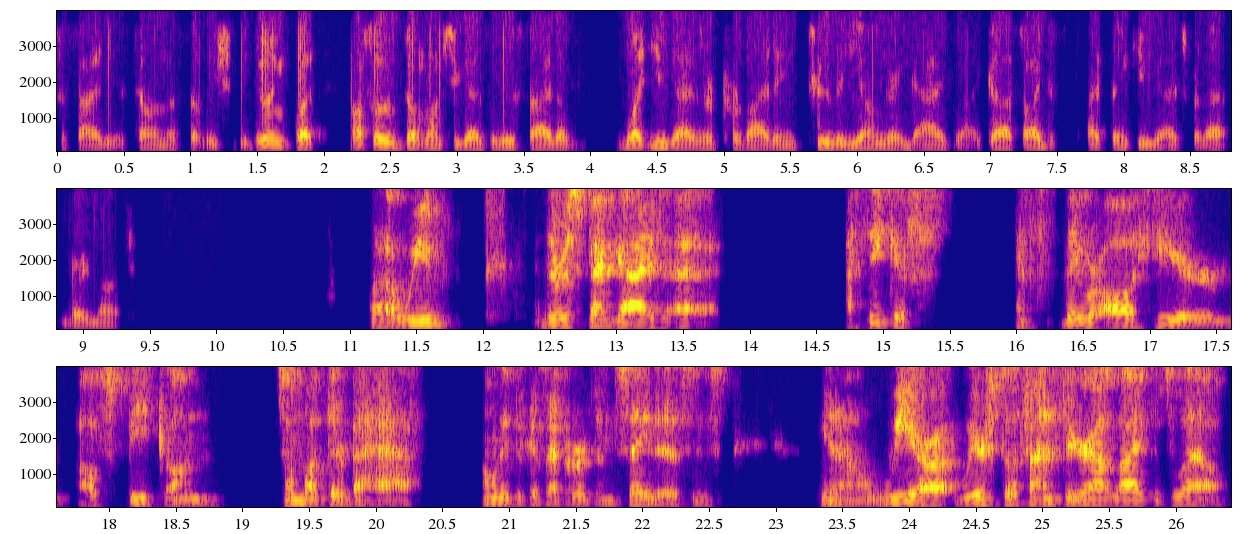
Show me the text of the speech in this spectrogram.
society is telling us that we should be doing. But also don't want you guys to lose sight of what you guys are providing to the younger guys like us. So I just I thank you guys for that very much. Well, we've the respect guys. Uh, I think if if they were all here, I'll speak on somewhat their behalf, only because I've heard them say this. Is you know we are we're still trying to figure out life as well.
